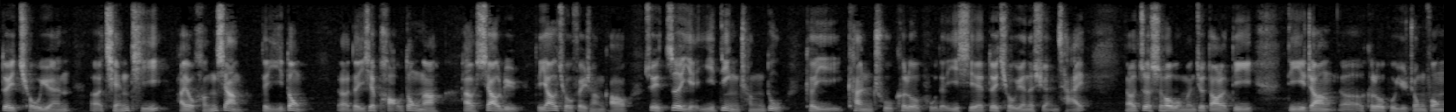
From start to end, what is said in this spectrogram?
对球员，呃，前提还有横向的移动，呃的一些跑动啊，还有效率的要求非常高，所以这也一定程度。可以看出克洛普的一些对球员的选材，然后这时候我们就到了第一第一章，呃，克洛普与中锋。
